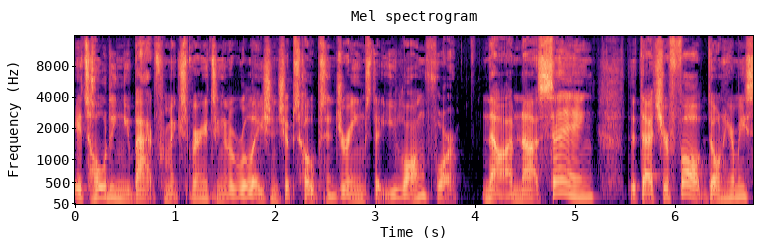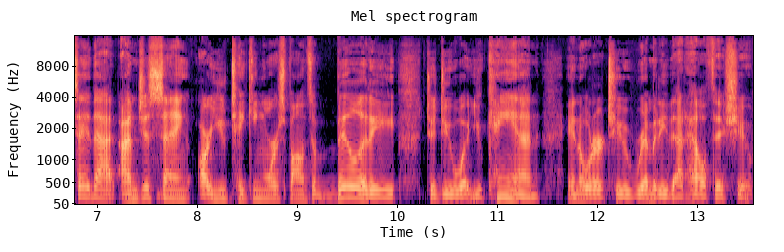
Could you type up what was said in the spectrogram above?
it's holding you back from experiencing the relationships, hopes, and dreams that you long for. Now, I'm not saying that that's your fault. Don't hear me say that. I'm just saying, are you taking responsibility to do what you can in order to remedy that health issue?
